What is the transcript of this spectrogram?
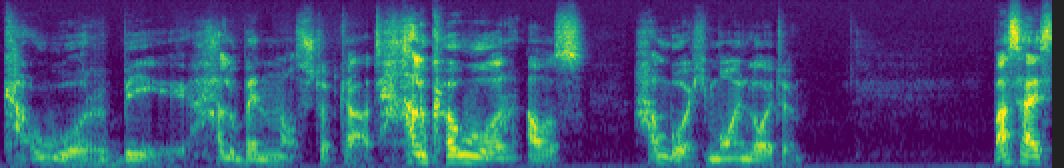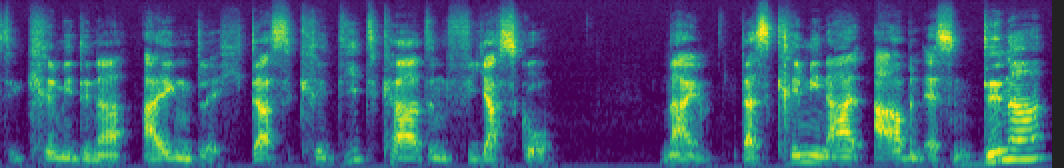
Kaur B. Hallo Ben aus Stuttgart. Hallo Kaur aus Hamburg. Moin Leute. Was heißt Krimi-Dinner eigentlich? Das Kreditkartenfiasko. Nein, das Kriminalabendessen. Dinner,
